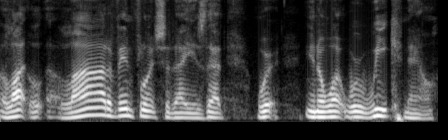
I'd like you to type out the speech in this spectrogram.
a lot, a lot of influence today is that we're, you know what, we're weak now.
